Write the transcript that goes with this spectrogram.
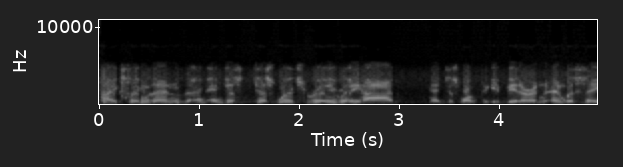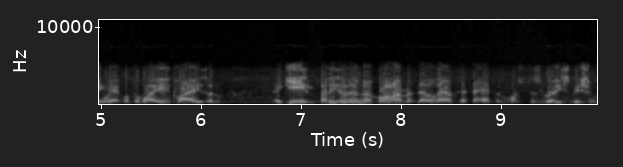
takes things in, and, and just just works really really hard and just wants to get better. And, and we're seeing that with the way he plays. And again, but he's in an environment that allows that to happen, which is really special.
